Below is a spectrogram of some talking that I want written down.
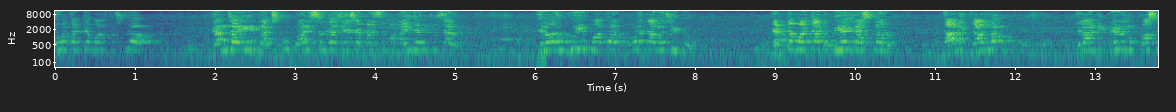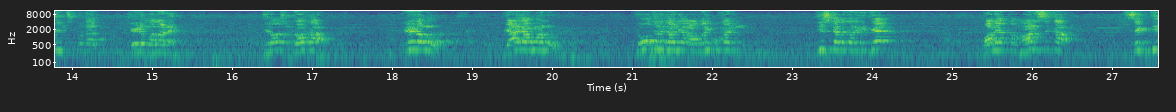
యువత అంటే వాళ్ళ దృష్టిలో గంజాయి డ్రగ్స్కు బానిసలుగా చేసే పరిస్థితి మొన్న ఐదేళ్ళు చూశారు. ఈరోజు ఊగిపోతారు పూనకాలు సీట్లు ఎట్ట పడితే అటు బిహేవ్ చేస్తున్నారు. దానికి కారణం ఇలాంటి క్రీడలను ప్రోత్సహించుకున్నారు చేయడం వల్లనే. ఈరోజు యోగా. క్రీడలు వ్యాయామాలు యువతలు కానీ ఆ వైపు కానీ తీసుకెళ్ళగలిగితే వాళ్ళ యొక్క మానసిక శక్తి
